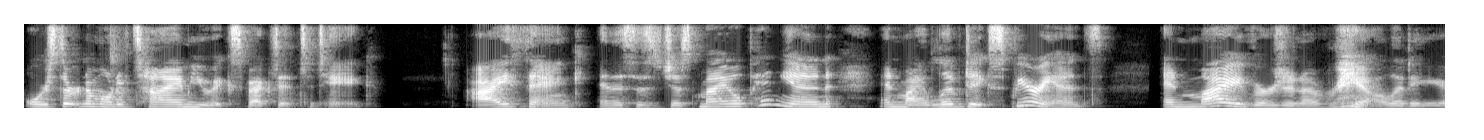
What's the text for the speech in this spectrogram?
or certain amount of time you expect it to take. I think, and this is just my opinion and my lived experience and my version of reality,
